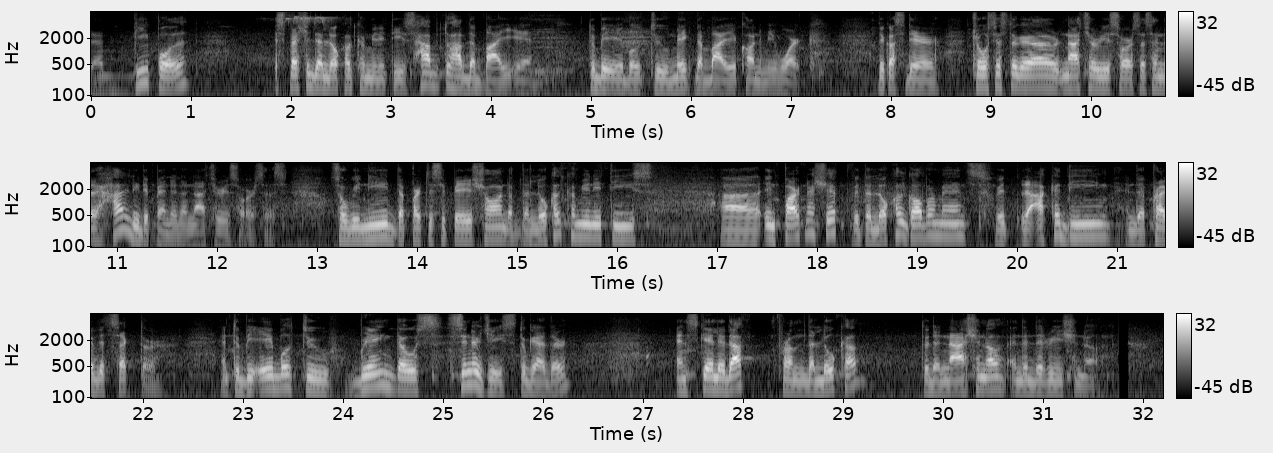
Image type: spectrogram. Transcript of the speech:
that people, especially the local communities, have to have the buy-in to be able to make the bioeconomy work because they're closest to their natural resources and they're highly dependent on natural resources. So we need the participation of the local communities uh, in partnership with the local governments, with the academe and the private sector, and to be able to bring those synergies together and scale it up from the local to the national and then the regional.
